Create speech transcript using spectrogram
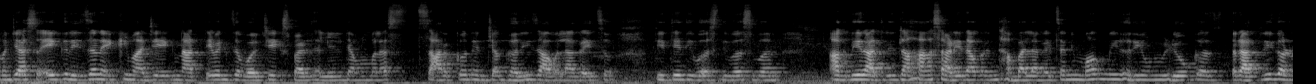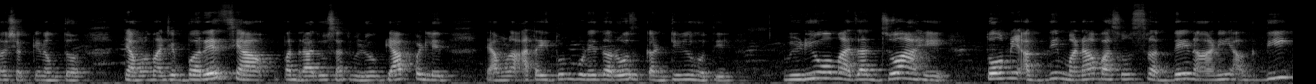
म्हणजे असं एक रिझन आहे की माझे एक नातेवाईक जवळचे एक्सपायर झालेले त्यामुळे मला सारखं त्यांच्या घरी जावं लागायचं. तिथे दिवस दिवसभर अगदी रात्री दहा साडे दहापर्यंत थांबायला लागायचं. आणि मग मी घरी येऊन व्हिडिओ क रात्री करणं शक्य नव्हतं. त्यामुळे माझे बरेच ह्या पंधरा दिवसात व्हिडिओ गॅप पडलेत. त्यामुळं आता इथून पुढे दररोज कंटिन्यू होतील. व्हिडिओ माझा जो आहे तो मी अगदी मनापासून श्रद्धेनं आणि अगदी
